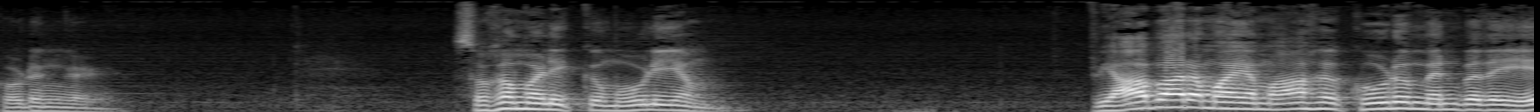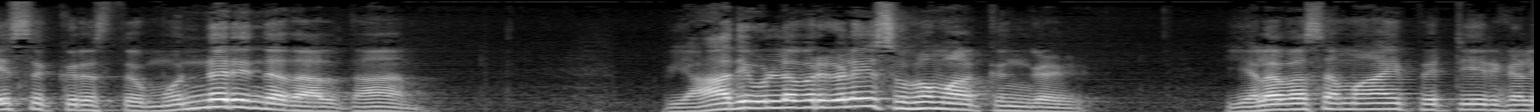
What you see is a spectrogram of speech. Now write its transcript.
கொடுங்கள். சுகமளிக்கும் ஊழியம் வியாபாரமயமாக கூடும் என்பதை இயேசு கிறிஸ்து முன்னறிந்ததால் தான் வியாதி உள்ளவர்களே சுகமாக்குங்கள். இலவசமாய் பெற்றீர்கள்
